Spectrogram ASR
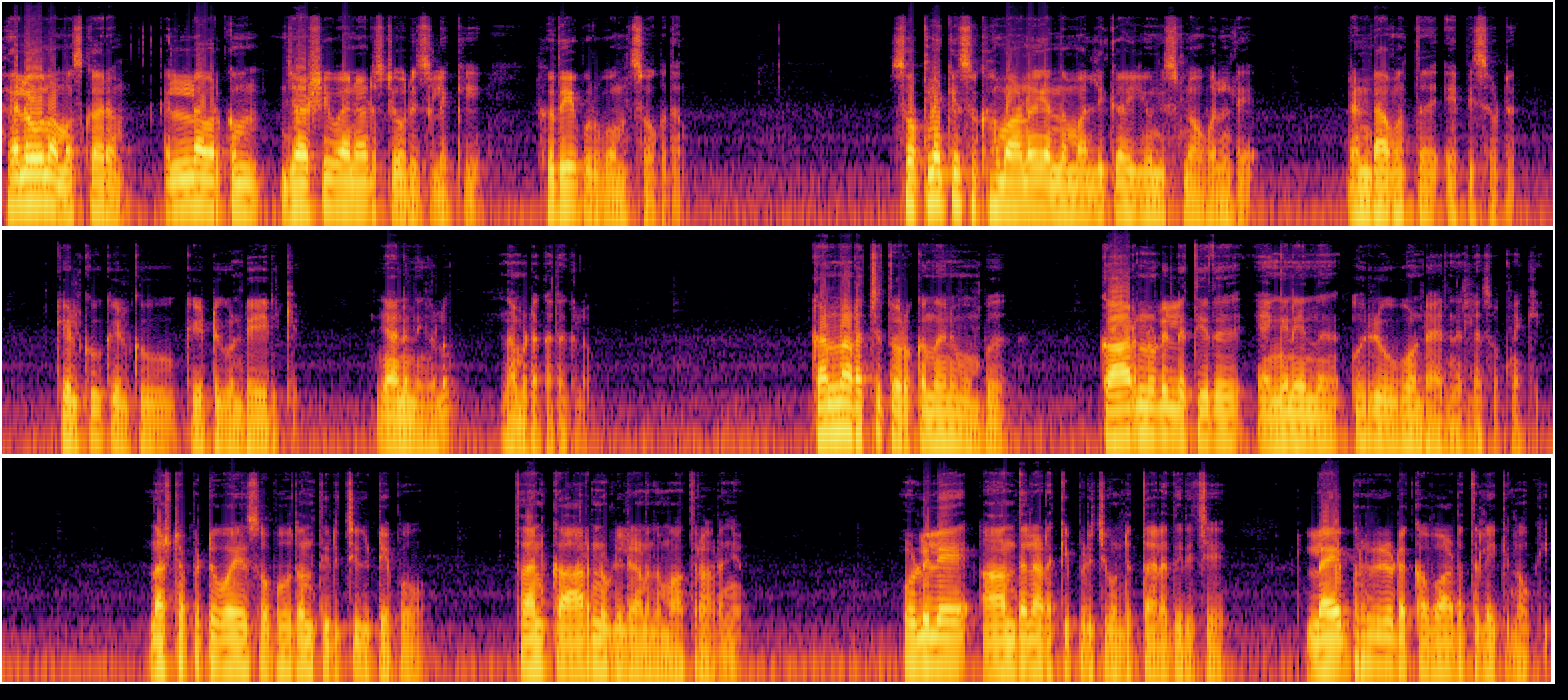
Hello നമസ്കാരം. എല്ലാവർക്കും ജാഷി വയനാട് സ്റ്റോറീസിലേക്ക് ഹൃദയപൂർവം സ്വാഗതം. സ്വപ്നയ്ക്ക് സുഖമാണ് എന്ന മല്ലിക യൂനിസ് നോവലിന്റെ രണ്ടാമത്തെ എപ്പിസോഡ് കേൾക്കൂ കേൾക്കൂ കേട്ടുകൊണ്ടേയിരിക്കും. ഞാൻ നിങ്ങളും നമ്മുടെ കഥകളും. കണ്ണടച്ച് തുറക്കുന്നതിന് മുമ്പ് കാറിനുള്ളിൽ എത്തിയത് എങ്ങനെയെന്ന് ഒരു രൂപം ഉണ്ടായിരുന്നില്ല സ്വപ്നയ്ക്ക്. നഷ്ടപ്പെട്ടു പോയ സ്വബോധം തിരിച്ചു കിട്ടിയപ്പോൾ താൻ കാറിനുള്ളിലാണെന്ന് മാത്രം അറിഞ്ഞു. ഉള്ളിലെ ആന്തൽ അടക്കി പിടിച്ചുകൊണ്ട് തലതിരിച്ച് ലൈബ്രറിയുടെ കവാടത്തിലേക്ക് നോക്കി.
